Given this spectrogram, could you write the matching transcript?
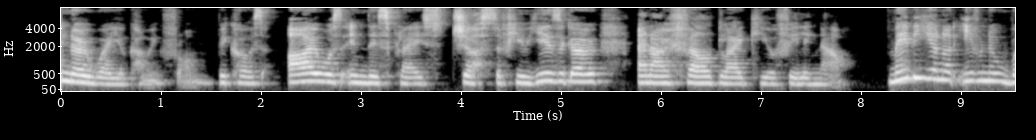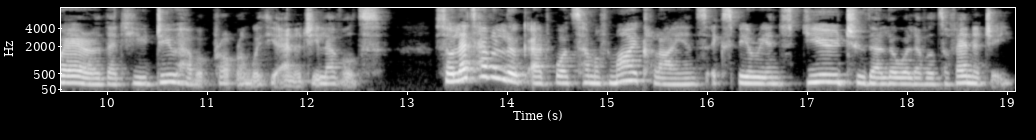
know where you're coming from because I was in this place just a few years ago and I felt like you're feeling now. Maybe you're not even aware that you do have a problem with your energy levels. So let's have a look at what some of my clients experience due to their lower levels of energy.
